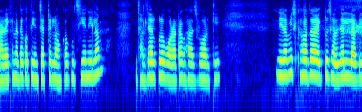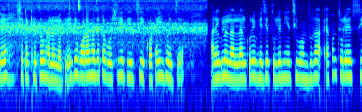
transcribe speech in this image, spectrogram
আর এখানে দেখো তিন চারটে লঙ্কা কুচিয়ে নিলাম, ঝাল ঝাল করে বড়াটা ভাজবো আর কি। নিরামিষ খাওয়া দাওয়া একটু ঝাল ঝাল লাগলে সেটা খেতেও ভালো লাগে। এই যে বড়া ভাজাটা বসিয়ে দিয়েছি কটাই হয়েছে, আর এগুলো লাল লাল করে ভেজে তুলে নিয়েছি বন্ধুরা। এখন চলে এসেছি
